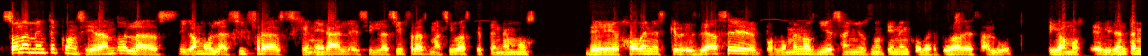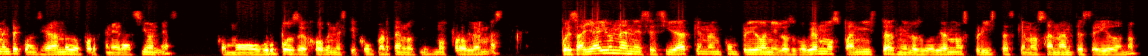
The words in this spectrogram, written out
solamente considerando las, digamos, las cifras generales y las cifras masivas que tenemos de jóvenes que desde hace por lo menos 10 años no tienen cobertura de salud, digamos, evidentemente considerándolo por generaciones, como grupos de jóvenes que comparten los mismos problemas, pues allá hay una necesidad que no han cumplido ni los gobiernos panistas ni los gobiernos priistas que nos han antecedido, ¿no?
